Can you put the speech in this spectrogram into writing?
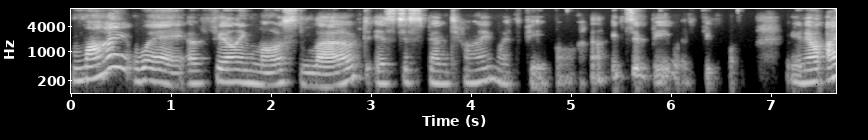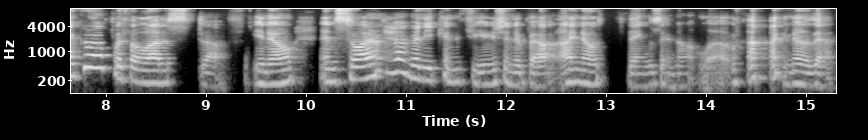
my way of feeling most loved is to spend time with people. I like to be with people. You know, I grew up with a lot of stuff, you know, and so I don't have any confusion about, I know things are not love. I know that.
